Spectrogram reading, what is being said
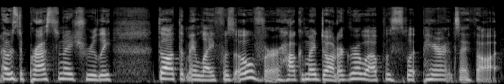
I was depressed and I truly thought that my life was over. How could my daughter grow up with split parents? I thought.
